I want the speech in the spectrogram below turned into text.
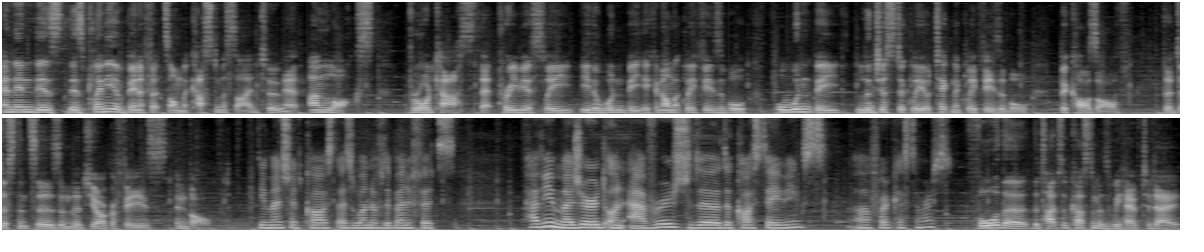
And then there's, there's plenty of benefits on the customer side too. That unlocks broadcasts that previously either wouldn't be economically feasible or wouldn't be logistically or technically feasible because of the distances and the geographies involved. You mentioned cost as one of the benefits. Have you measured on average the, the cost savings uh, for customers? For the, the types of customers we have today,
